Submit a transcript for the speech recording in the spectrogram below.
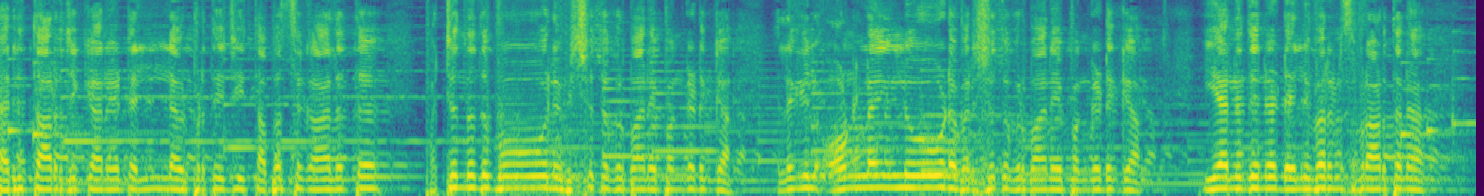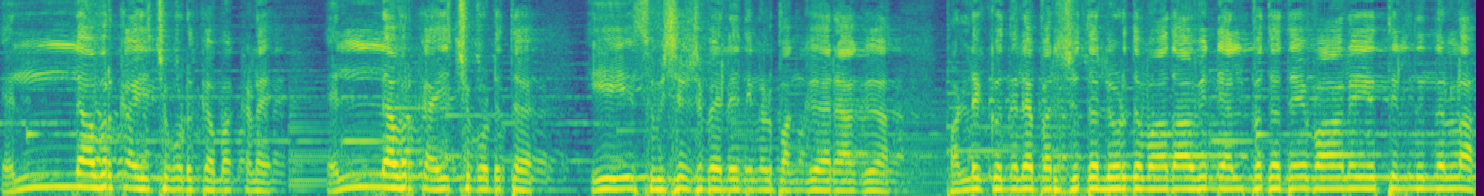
കരുത്താർജിക്കാനായിട്ട് എല്ലാവരും പ്രത്യേകിച്ച് ഈ തപസ് കാലത്ത് പറ്റുന്നത് പോലെ വിശുദ്ധ കുർബാനയെ പങ്കെടുക്കുക. അല്ലെങ്കിൽ ഓൺലൈനിലൂടെ പരിശുദ്ധ കുർബാനയെ പങ്കെടുക്കുക. ഈ അനുദിന ഡെലിവറൻസ് പ്രാർത്ഥന എല്ലാവർക്കും അയച്ചു കൊടുക്കുക മക്കളെ. എല്ലാവർക്കും അയച്ചു കൊടുത്ത് ഈ സുവിശേഷ വേലയിൽ നിങ്ങൾ പങ്കുകാരാകുക. പള്ളിക്കുന്നിലെ പരിശുദ്ധ ലൂർദ് മാതാവിന്റെ അത്ഭുത ദേവാലയത്തിൽ നിന്നുള്ള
